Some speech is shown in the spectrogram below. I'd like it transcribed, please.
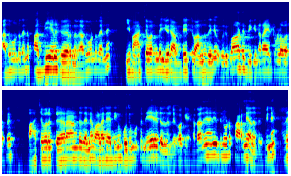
അതുകൊണ്ട് തന്നെ പതിയാണ് കയറുന്നത് അതുകൊണ്ട് തന്നെ ഈ വാച്ച് അവറിന്റെ ഈ ഒരു അപ്ഡേറ്റ് വന്നതിൽ ഒരുപാട് ബിഗിനർ ആയിട്ടുള്ളവർക്ക് വാച്ച് അവർ കയറാണ്ട് തന്നെ വളരെയധികം ബുദ്ധിമുട്ട് നേരിടുന്നുണ്ട്. ഓക്കെ അതാണ് ഞാൻ ഇതിലൂടെ പറഞ്ഞു തന്നത് പിന്നെ അത്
